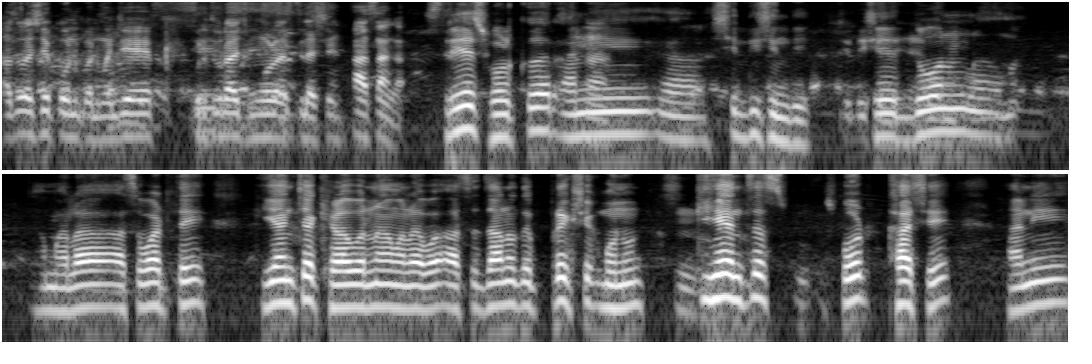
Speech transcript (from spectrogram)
अजून असे कोण कोण? म्हणजे पृथ्वीराज मोळ असतील असे? हा सांगा. श्रेयस होळकर आणि अं, सिद्धी शिंदे. हे. दोन आम्हाला असं वाटतंय की यांच्या खेळावरनं आम्हाला व- असं जाणवतं प्रेक्षक म्हणून हम्म. की यांचं स्पोर्ट खास आहे. आणि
